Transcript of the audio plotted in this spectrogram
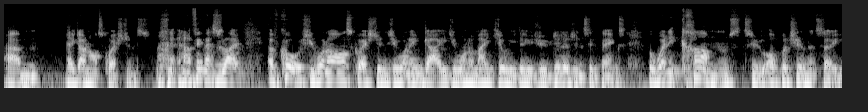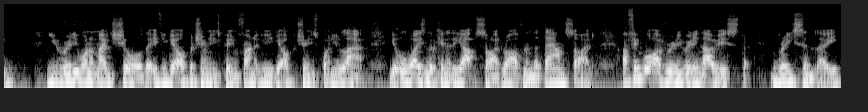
um, they don't ask questions. and I think that's like, of course, you want to ask questions, you want to engage, you want to make sure you do due diligence in things. But when it comes to opportunity, you really want to make sure that if you get opportunities put in front of you, you get opportunities put in your lap, you're always looking at the upside rather than the downside. I think what I've really, really noticed recently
